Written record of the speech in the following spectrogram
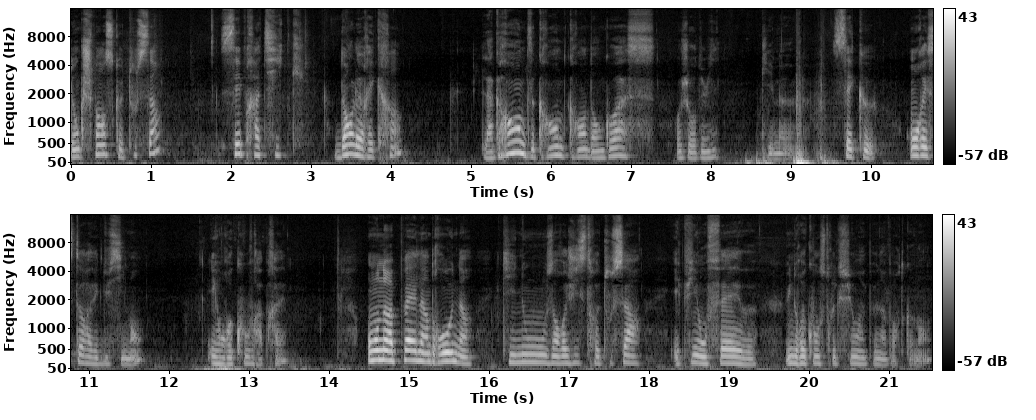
Donc je pense que tout ça, ces pratiques dans leur écrin, la grande, grande, grande angoisse aujourd'hui, qui me, c'est que on restaure avec du ciment et on recouvre après. On appelle un drone qui nous enregistre tout ça et puis on fait euh, une reconstruction un peu n'importe comment.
